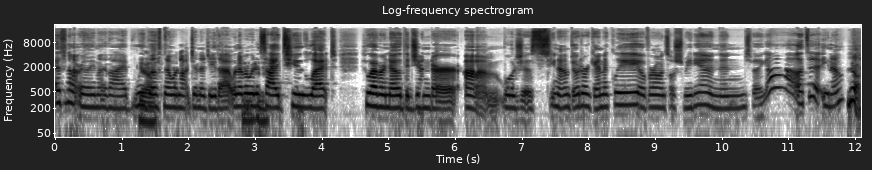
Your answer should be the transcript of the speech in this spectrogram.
it's not really my vibe. We Yeah. both know we're not going to do that. Whenever we Mhm. decide to let whoever know the gender, um, we'll just you know do it organically over on social media, and then just be like, ah, that's it, you know. Yeah.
